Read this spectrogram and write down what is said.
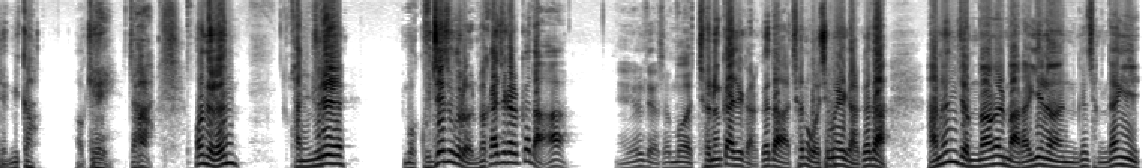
됩니까? 오케이. 자, 오늘은 환율의 뭐 구체적으로 얼마까지 갈 거다. 예, 예를 들어서 뭐 천 원까지 갈 거다, 천 오십 원에 갈 거다 하는 전망을 말하기는 그 상당히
